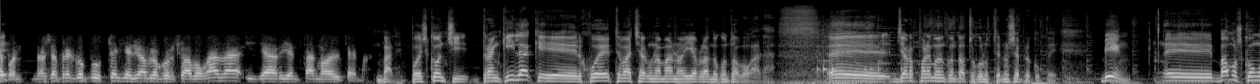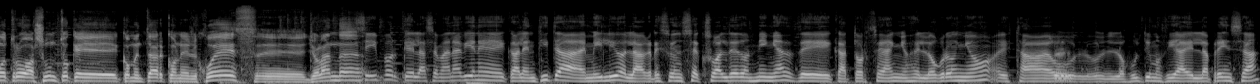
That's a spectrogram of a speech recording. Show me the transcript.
le- pues no se preocupe usted que yo hablo con su abogada y ya orientamos el tema. Vale, pues Conchi, tranquila que el juez te va a echar una mano ahí hablando con tu abogada. Eh, ya nos ponemos en contacto con usted, no se preocupe. Bien, eh, vamos con otro asunto que comentar con el juez, eh, Yolanda. Sí, porque la semana viene calentita, Emilio, la agresión sexual de dos niñas de 14 años en Logroño está Sí. los últimos días en la prensa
